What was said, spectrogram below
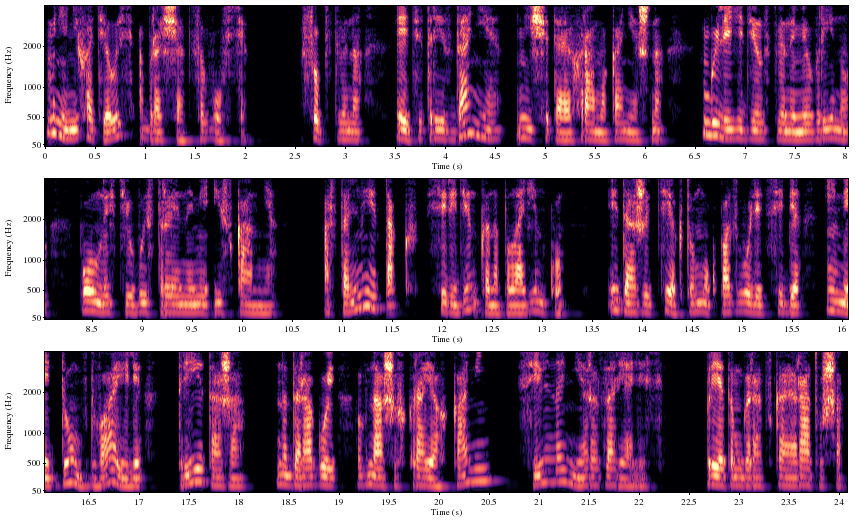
мне не хотелось обращаться вовсе. Собственно, эти три здания, не считая храма, конечно, были единственными в Рино, полностью выстроенными из камня — Остальные так, серединка на половинку. И даже те, кто мог позволить себе иметь дом в два или три этажа, на дорогой в наших краях камень, сильно не разорялись. При этом городская ратуша,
